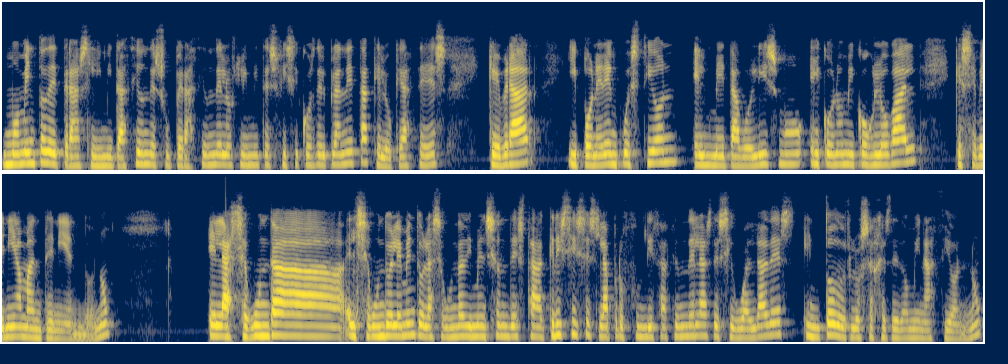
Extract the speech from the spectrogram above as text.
momento de translimitación, de superación de los límites físicos del planeta que lo que hace es quebrar y poner en cuestión el metabolismo económico global que se venía manteniendo. ¿no? El segundo elemento, la segunda dimensión de esta crisis es la profundización de las desigualdades en todos los ejes de dominación. ¿no?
